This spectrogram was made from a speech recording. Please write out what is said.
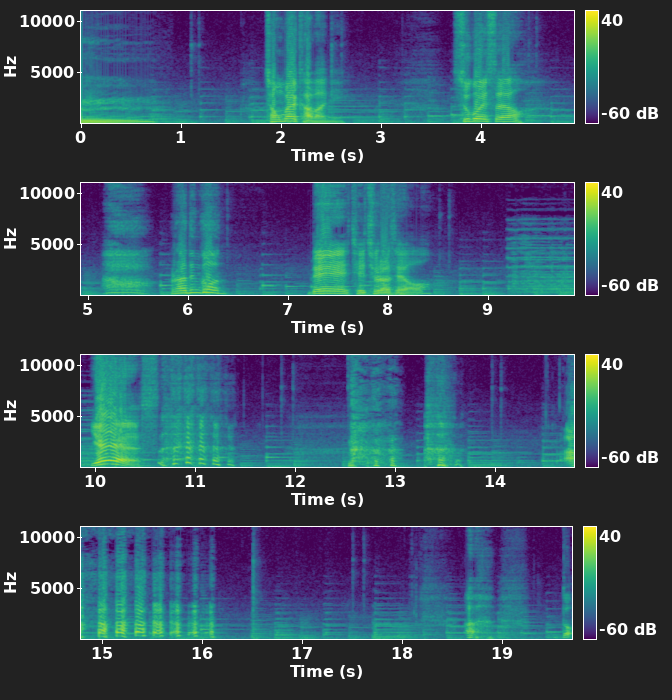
음, 정말 가만히. 수고했어요. 라는 건, 네, 제출하세요. 예스! 아, 너,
